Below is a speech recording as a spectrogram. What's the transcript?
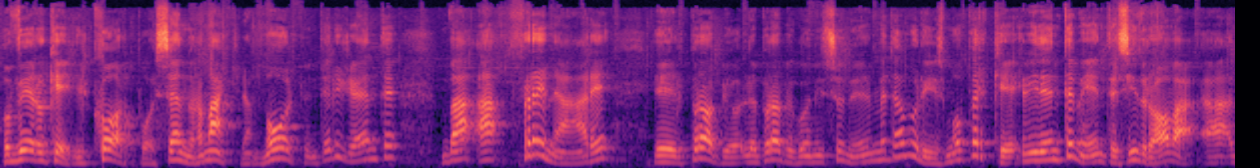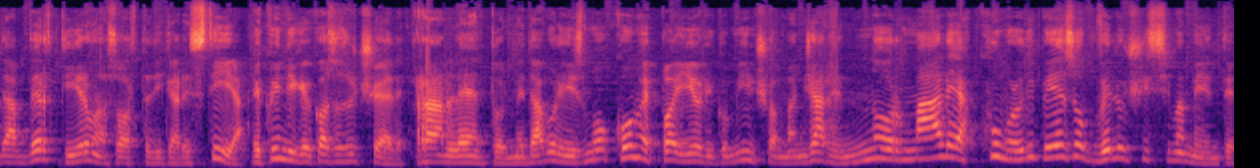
ovvero che il corpo, essendo una macchina molto intelligente, va a frenare eh, proprio, le proprie condizioni del metabolismo perché evidentemente si trova ad avvertire una sorta di carestia e quindi che cosa succede? Rallento il metabolismo come poi io ricomincio a mangiare normale accumulo di peso velocissimamente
